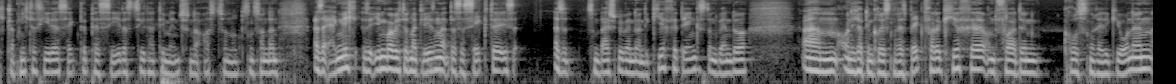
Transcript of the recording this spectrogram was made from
ich glaube nicht, dass jede Sekte per se das Ziel hat, die Menschen da auszunutzen, sondern, also eigentlich, also irgendwo habe ich das mal gelesen, dass eine Sekte ist, also zum Beispiel, wenn du an die Kirche denkst und wenn du, ähm, und ich habe den größten Respekt vor der Kirche und vor den großen Religionen,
